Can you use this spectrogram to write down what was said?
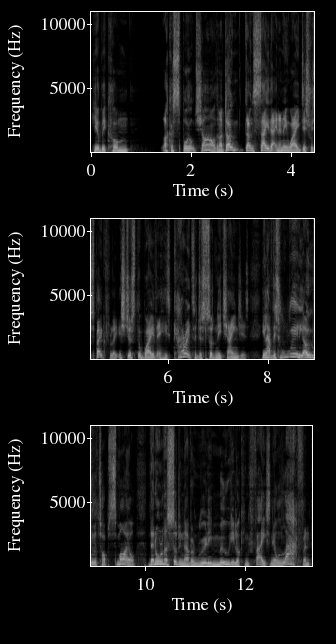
he'll become like a spoiled child. And I don't don't say that in any way disrespectfully. It's just the way that his character just suddenly changes. He'll have this really over the top smile, then all of a sudden he'll have a really moody looking face, and he'll laugh and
